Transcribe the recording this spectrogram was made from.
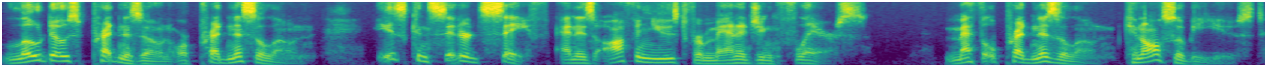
low-dose prednisone or prednisolone, is considered safe and is often used for managing flares. Methylprednisolone can also be used.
